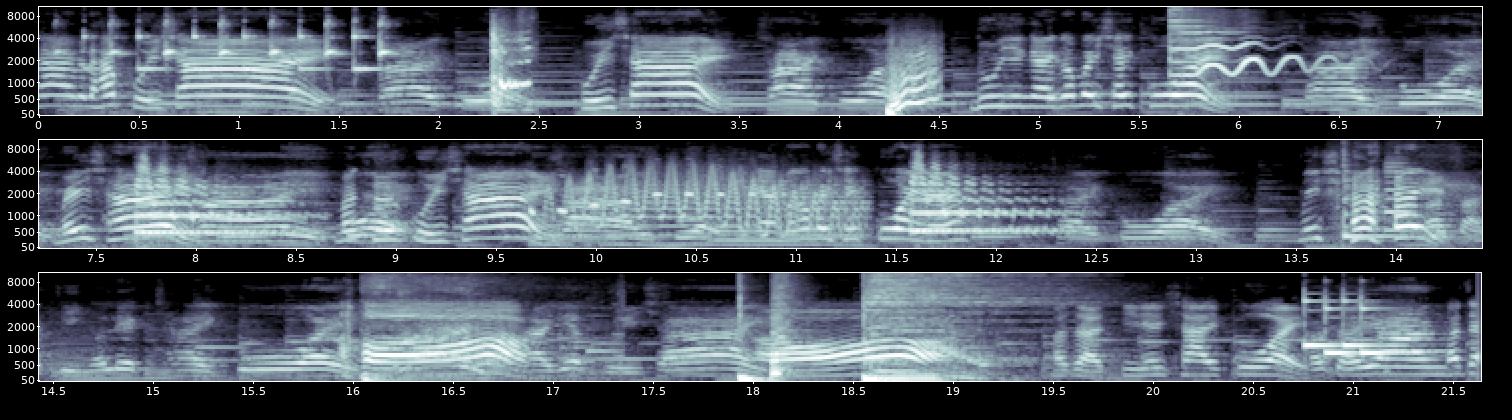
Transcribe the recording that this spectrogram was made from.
ช่ายไปแล้วครับกุยช่าย ใช่กล้วยกุยช่าย ใช่กล้วย ดูยังไงก็ไม่ใช่กล้วย ใช่กล้วย ไม่ใช่ ใช่มันคือกุยช่ายใช่กล้วย ดูยังไงมันก็ไม่ใช่กล้วยนะ ใช่กล้วย ไม่ใช่ ภาษาจีนเขาเรียกใช่กล้วยอ๋อ ไทยเรียกกุยช่ายอ๋อ ภาษาจีนเรียกช่ายกล้วย เข้าใจยังเข้าใจ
